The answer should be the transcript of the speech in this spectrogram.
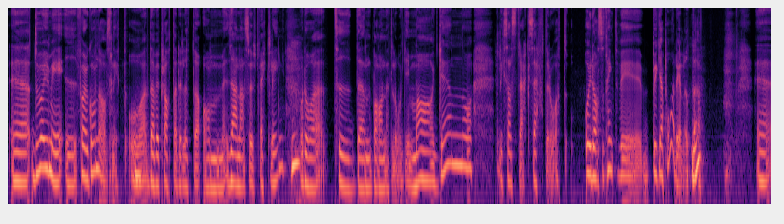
eh, du var ju med i föregående avsnitt och mm. där vi pratade lite om hjärnans utveckling mm. och då tiden barnet låg i magen och liksom strax efteråt. Och idag så tänkte vi bygga på det lite. Mm. Eh,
